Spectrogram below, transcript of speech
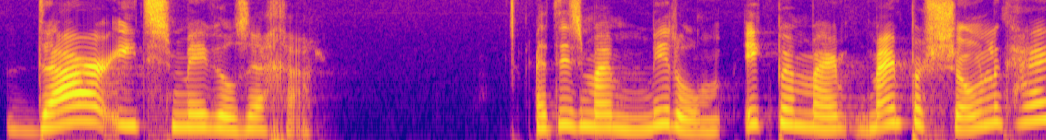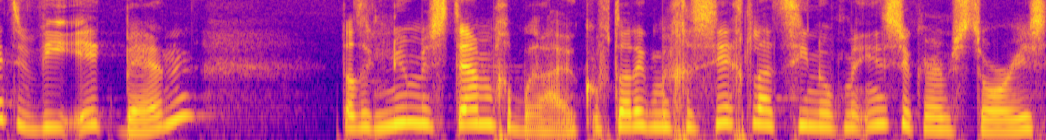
daar iets mee wil zeggen. Het is mijn middel. Ik ben mijn, mijn persoonlijkheid, wie ik ben... dat ik nu mijn stem gebruik... of dat ik mijn gezicht laat zien op mijn Instagram stories...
